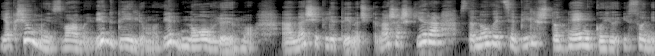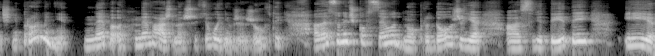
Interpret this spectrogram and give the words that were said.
якщо ми з вами відбілюємо, відновлюємо наші клітиночки, наша шкіра становиться більш тоненькою і сонячні промені, не, не важно, що сьогодні вже жовтень, але сонечко все одно продовжує світити, і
